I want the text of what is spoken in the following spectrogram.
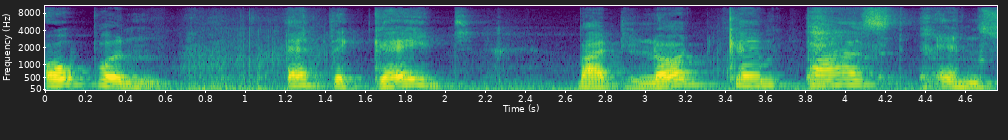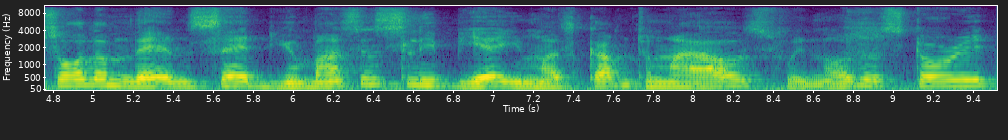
open at the gate. But Lot came past and saw them there and said, You mustn't sleep here, you must come to my house. We know the story.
